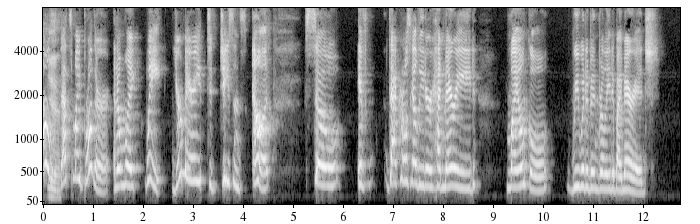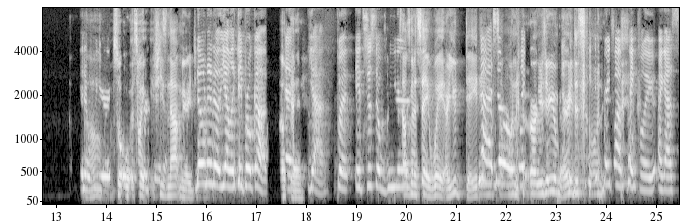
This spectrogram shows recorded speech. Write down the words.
"Oh, Yeah. that's my brother," and I'm like, "Wait, you're married to Jason's aunt, so if that Girl Scout leader had married my uncle, we would have been related by marriage." In a Oh. weird, so so wait she's not married to no, no, no, yeah, like they broke up. okay And- yeah, but it's just a weird. i was gonna say wait are you dating Yeah, no, someone like- or are you married to someone break up, thankfully, I guess.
